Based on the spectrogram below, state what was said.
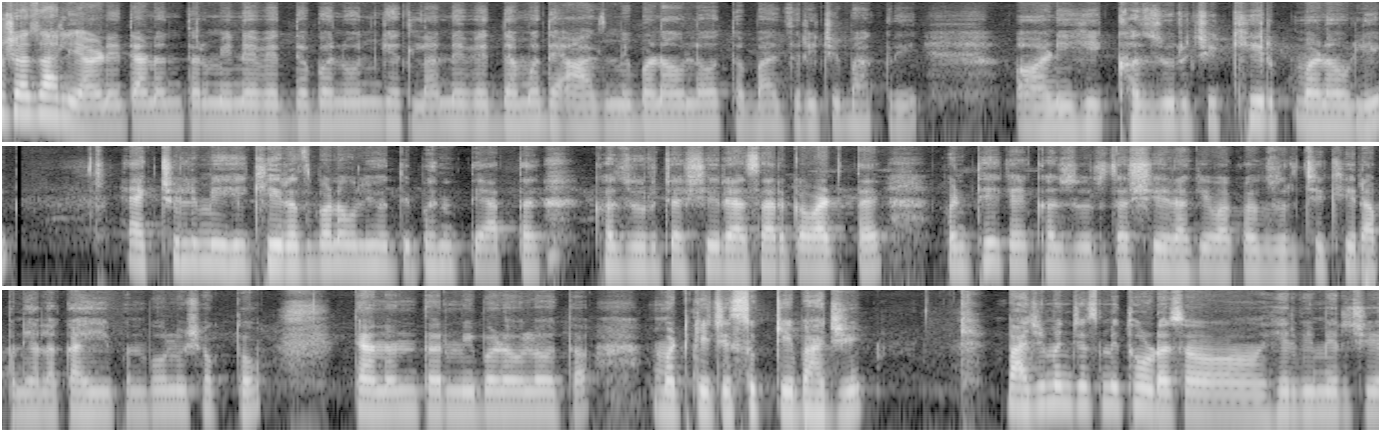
पूजा झाली आणि त्यानंतर मी नैवेद्य बनवून घेतला. नैवेद्यामध्ये आज मी बनवलं होतं बाजरीची भाकरी आणि ही खजूरची खीर बनवली. ॲक्च्युली मी ही खीरच बनवली होती पण ते आता खजूरच्या शिऱ्यासारखं वाटतं आहे पण ठीक आहे खजूरचा शिरा किंवा खजूरची खीर आपण याला काहीही पण बोलू शकतो. त्यानंतर मी बनवलं होतं मटकीची सुक्की भाजी. भाजी म्हणजेच मी थोडंसं हिरवी मिरची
